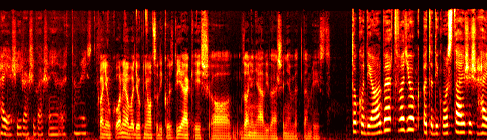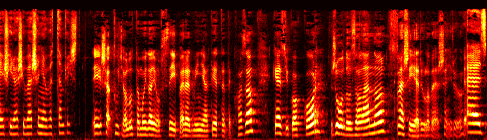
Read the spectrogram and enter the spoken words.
helyesírási versenyen vettem részt. Kanyó Kornél vagyok, nyolcadikos diák, és az anyanyelvi versenyen vettem részt. Tokodi Albert vagyok, ötödik osztályos, és a helyesírási versenyen vettem részt. És hát úgy hallottam, hogy nagyon szép eredménnyel tértetek haza. Kezdjük akkor Zsoldó Zalánnal. Mesélj erről a versenyről. Ez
